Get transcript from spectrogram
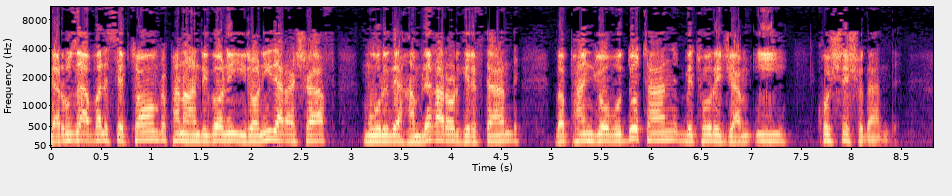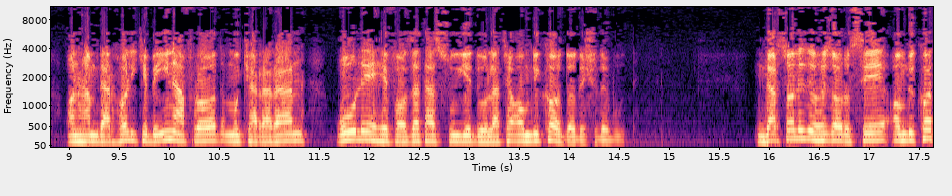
در روز اول سپتامبر پناهندگان ایرانی در اشرف مورد حمله قرار گرفتند و پنجاب و دو تن به طور جمعی کشته شدند. آن هم در حالی که به این افراد مکررن قول حفاظت از سوی دولت آمریکا داده شده بود. در سال 2003 آمریکا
